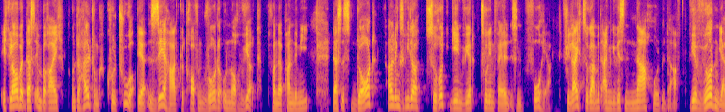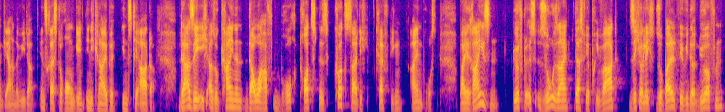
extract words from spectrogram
Ich glaube, dass im Bereich Unterhaltung, Kultur, der sehr hart getroffen wurde und noch wird von der Pandemie, dass es dort allerdings wieder zurückgehen wird zu den Verhältnissen vorher vielleicht sogar mit einem gewissen Nachholbedarf. Wir würden ja gerne wieder ins Restaurant gehen, in die Kneipe, ins Theater. Da sehe ich also keinen dauerhaften Bruch trotz des kurzzeitig kräftigen Einbruchs. Bei Reisen dürfte es so sein, dass wir privat sicherlich, sobald wir wieder dürfen,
